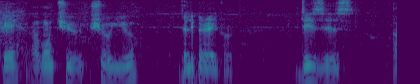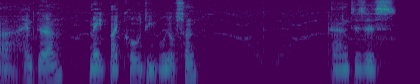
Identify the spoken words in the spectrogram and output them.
okay I want to show you the Liberator. This is a handgun made by Cody Wilson. And this is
